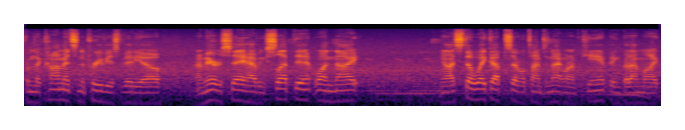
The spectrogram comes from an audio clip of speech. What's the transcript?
from the comments in the previous video. I'm here to say having slept in it one night know, I still wake up several times a night when I'm camping, but I'm like,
